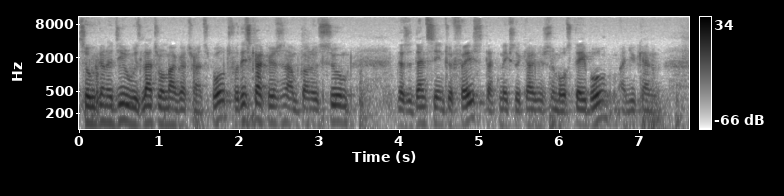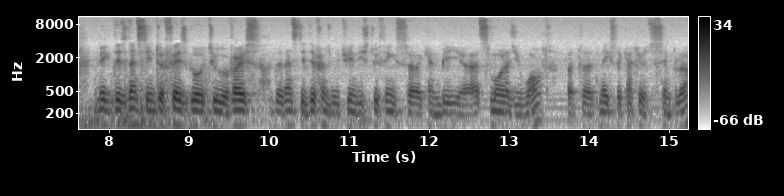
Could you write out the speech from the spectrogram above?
So we're going to deal with lateral magma transport. For this calculation, I'm going to assume there's a density interface that makes the calculation more stable, and you can make this density interface go to a very, the density difference between these two things uh, can be uh, as small as you want, but uh, it makes the calculation simpler.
